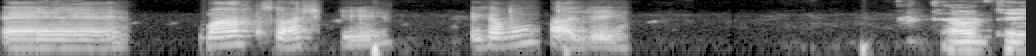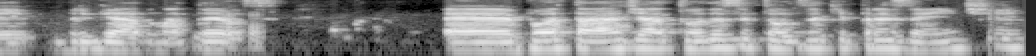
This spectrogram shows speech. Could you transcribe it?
É, Marcos, eu acho que fica à vontade aí. Ok, obrigado, Matheus. É, boa tarde a todas e todos aqui presentes.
